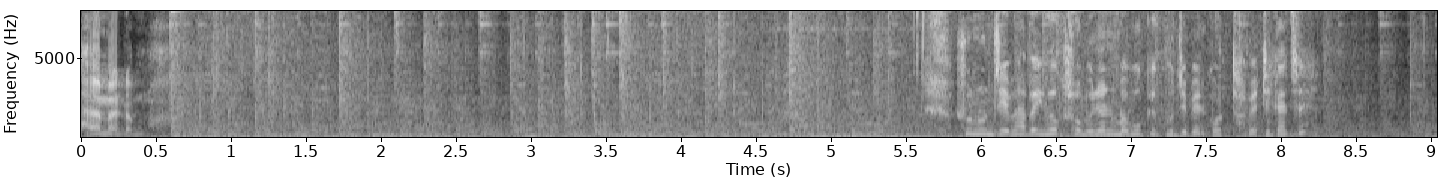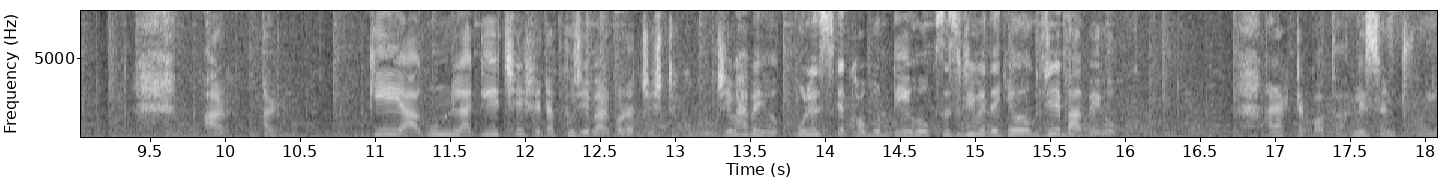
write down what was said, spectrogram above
হ্যাঁ ম্যাডাম। শুনুন যেভাবেই হোক সমীরণ বাবুকে খুঁজে বের করতে হবে ঠিক আছে? আর আর কে আগুন লাগিয়েছে সেটা খুঁজে বার করার চেষ্টা করুন। যেভাবেই হোক পুলিশকে খবর দিয়ে হোক সিসিটিভি দেখে হোক যেভাবে হোক। আর একটা কথা লিসেন টু মি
